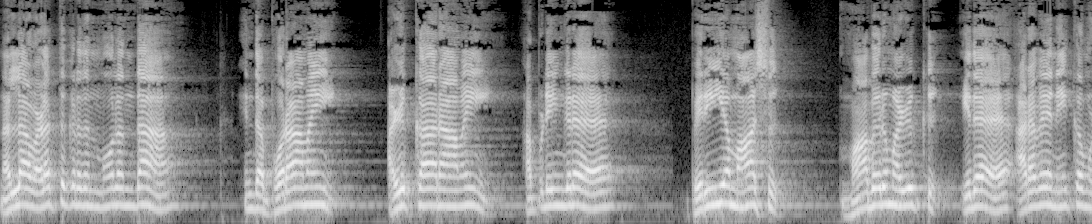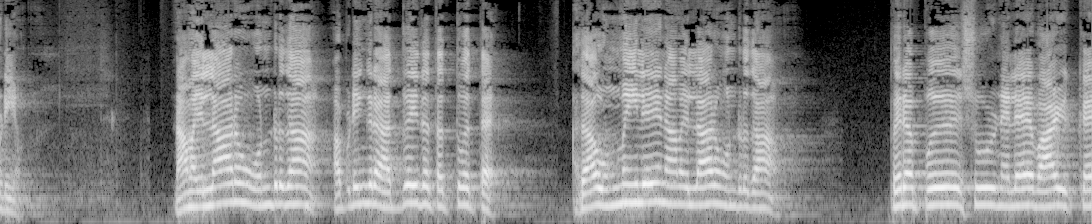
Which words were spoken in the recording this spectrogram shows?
நல்லா வளர்த்துக்கிறதன் மூலம்தான் இந்த பொறாமை அழுக்காராமை அப்படிங்கிற பெரிய மாசு மாபெரும் அழுக்கு. இதை அறவே நீக்க முடியும். நாம் எல்லாரும் ஒன்று தான் அப்படிங்கிற அத்வைத தத்துவத்தை அதாவது உண்மையிலேயே நாம் எல்லாரும் ஒன்று தான் பிறப்பு சூழ்நிலை வாழ்க்கை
